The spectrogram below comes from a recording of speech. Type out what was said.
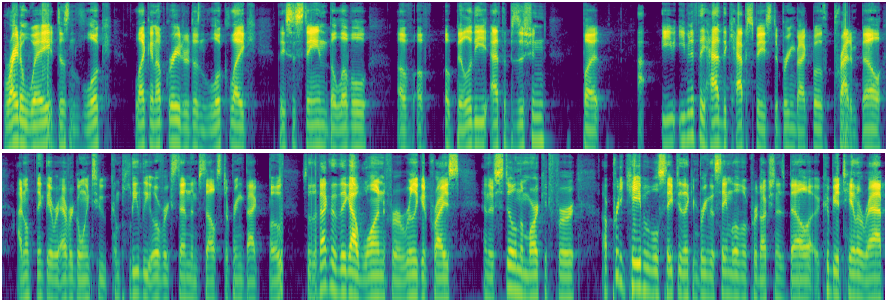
right away it doesn't look like an upgrade or it doesn't look like they sustain the level of, of ability at the position. But even if they had the cap space to bring back both Pratt and Bell, I don't think they were ever going to completely overextend themselves to bring back both. So the fact that they got one for a really good price and they're still in the market for a pretty capable safety that can bring the same level of production as Bell, it could be a Taylor Rapp,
